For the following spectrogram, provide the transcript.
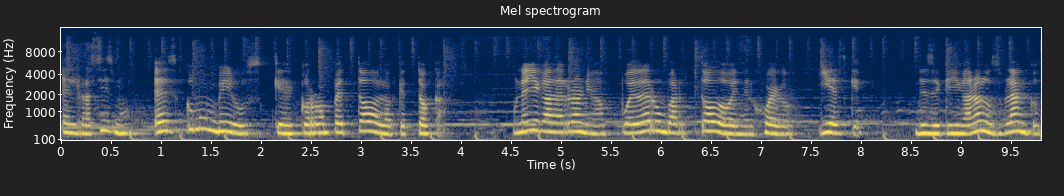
El racismo es como un virus que corrompe todo lo que toca. Una llegada errónea puede derrumbar todo en el juego. Y es que, desde que llegaron los blancos,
